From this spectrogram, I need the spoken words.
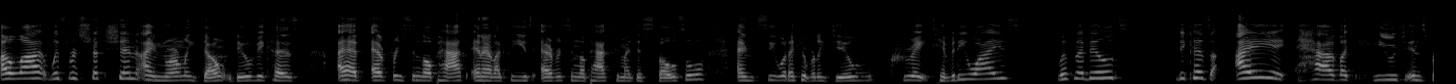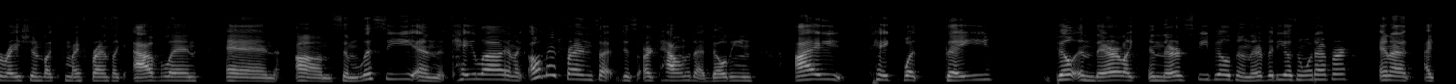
a lot with restriction. I normally don't do because I have every single pack and I like to use every single pack to my disposal and see what I could really do creativity wise with my builds because I have like huge inspiration like from my friends like Avalyn and um Simlissy and Kayla and like all my friends that just are talented at building. I take what they built in their like in their speed builds and their videos and whatever and I I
